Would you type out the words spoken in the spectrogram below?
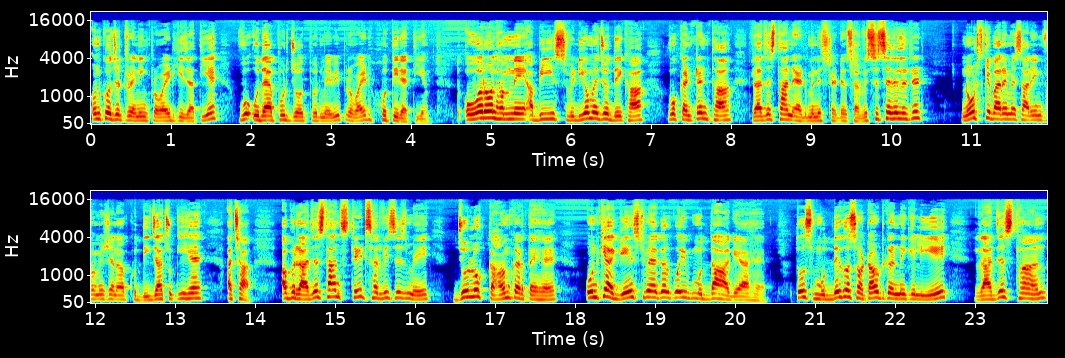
उनको जो ट्रेनिंग प्रोवाइड की जाती है, वो उदयपुर, जोधपुर में भी प्रोवाइड होती रहती है। तो ओवरऑल हमने अभी इस वीडियो में जो देखा वो कंटेंट था राजस्थान एडमिनिस्ट्रेटिव सर्विसेज़ से रिलेटेड नोट्स के बारे में सारी इन्फॉर्मेशन आपको दी जा चुकी है। अच्छा अब राजस्थान स्टेट सर्विसेज़ में जो लोग काम करते हैं, उनके अगेंस्ट में अगर कोई मुद्दा आ गया है तो उस मुद्दे को सॉर्ट आउट करने के लिए राजस्थान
